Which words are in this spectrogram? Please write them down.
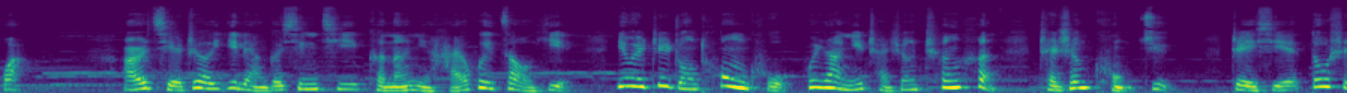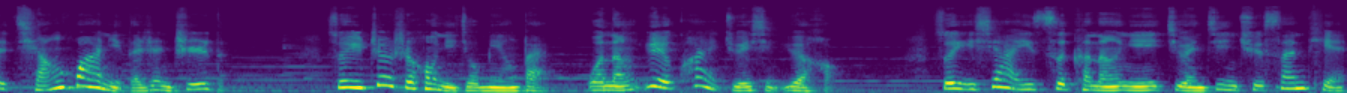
化。而且这一两个星期，可能你还会造业，因为这种痛苦会让你产生嗔恨、产生恐惧，这些都是强化你的认知的。所以这时候你就明白，我能越快觉醒越好。所以下一次可能你卷进去三天，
